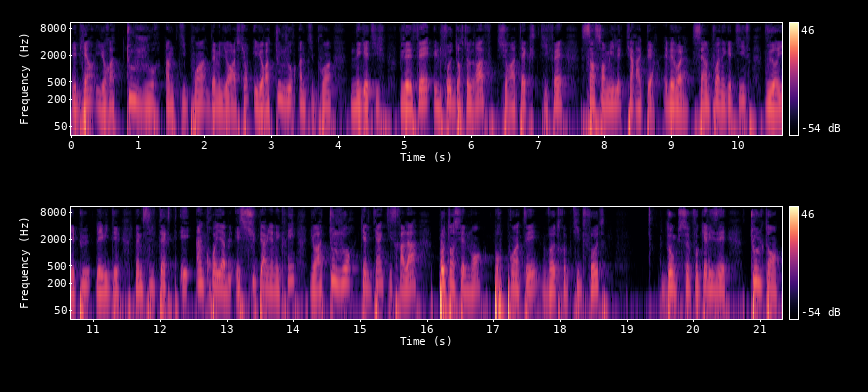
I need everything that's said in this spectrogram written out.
eh bien, il y aura toujours un petit point d'amélioration, il y aura toujours un petit point négatif. Vous avez fait une faute d'orthographe sur un texte qui fait 500 000 caractères. Eh bien voilà, c'est un point négatif, vous auriez pu l'éviter. Même si le texte est incroyable et super bien écrit, il y aura toujours quelqu'un qui sera là potentiellement pour pointer votre petite faute. Donc se focaliser tout le temps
